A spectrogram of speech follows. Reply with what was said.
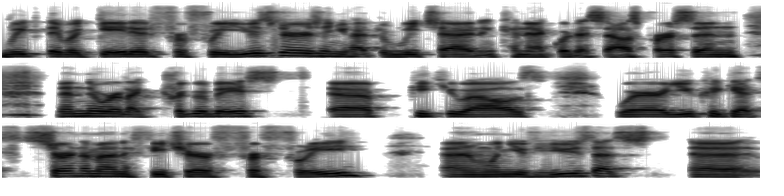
re- they were gated for free users and you had to reach out and connect with a salesperson. Then there were like trigger based uh, PQLs where you could get certain amount of feature for free. And when you've used that uh,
